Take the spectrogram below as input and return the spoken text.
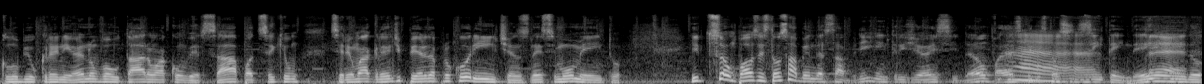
clube ucraniano voltaram a conversar. Pode ser que um, seria uma grande perda pro Corinthians nesse momento. E de São Paulo, vocês estão sabendo dessa briga entre Jean e Sidão? Parece que eles estão se Ah, desentendendo.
